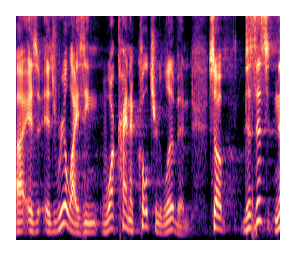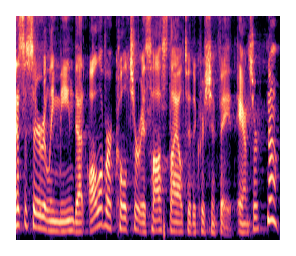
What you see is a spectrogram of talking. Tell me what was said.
uh, is, is realizing what kind of culture you live in. So, does this necessarily mean that all of our culture is hostile to the Christian faith? Answer no.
